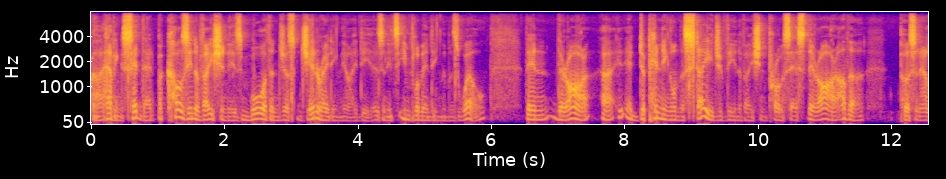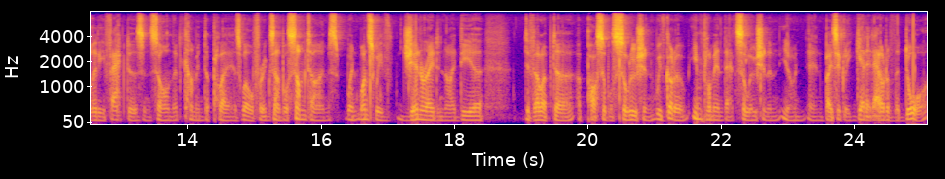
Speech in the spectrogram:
uh, having said that, because innovation is more than just generating the ideas and it's implementing them as well, then there are, uh, depending on the stage of the innovation process, there are other personality factors and so on that come into play as well. For example, sometimes when once we've generated an idea, developed a, a possible solution, we've got to implement that solution and you know and, basically get it out of the door.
